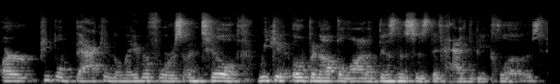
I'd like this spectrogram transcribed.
our people back in the labor force until we can open up a lot of businesses that had to be closed.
